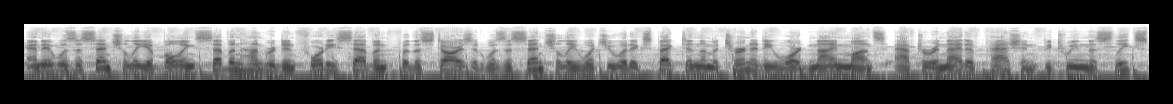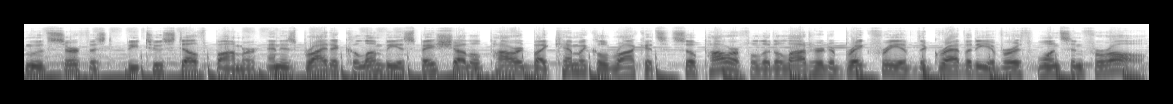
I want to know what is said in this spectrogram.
And it was essentially a Boeing 747 for the stars it was essentially what you would expect in the maternity ward nine months after a night of passion between the sleek smooth-surfaced B-2 stealth bomber and his bride a Columbia space shuttle powered by chemical rockets so powerful it allowed her to break free of the gravity of Earth once and for all.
